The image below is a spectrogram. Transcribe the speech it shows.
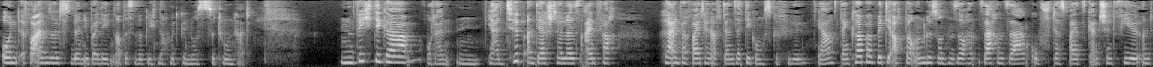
Und vor allem solltest du dann überlegen, ob es wirklich noch mit Genuss zu tun hat. Ein wichtiger oder ein, ja, ein Tipp an der Stelle ist einfach, hör einfach weiterhin auf dein Sättigungsgefühl. Ja, dein Körper wird dir auch bei ungesunden Sachen sagen, uff, das war jetzt ganz schön viel. Und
